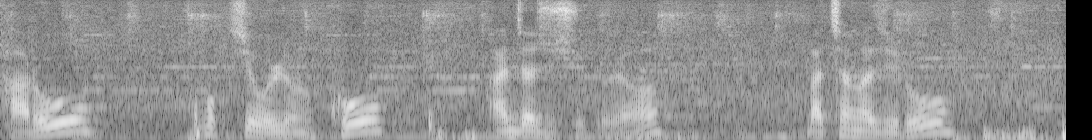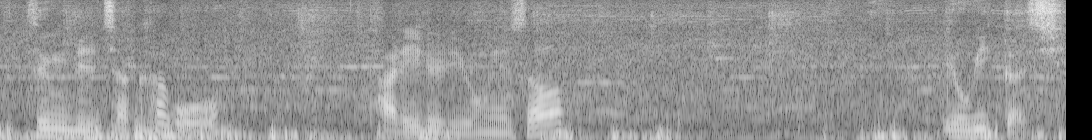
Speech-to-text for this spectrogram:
바로 허벅지에 올려놓고 앉아주시고요. 마찬가지로 등 밀착하고 다리를 이용해서 여기까지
